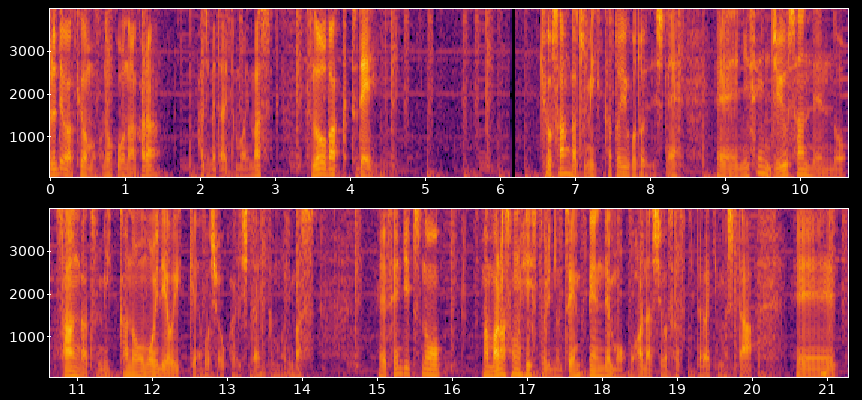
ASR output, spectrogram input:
それでは今日もこのコーナーから始めたいと思います。Throwback Today 今日3月3日ということでですね、えー、2013年の3月3日の思い出を一件ご紹介したいと思います。えー、先日の、まあ、マラソンヒストリーの前編でもお話をさせていただきました。えー、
